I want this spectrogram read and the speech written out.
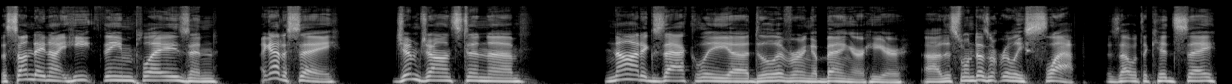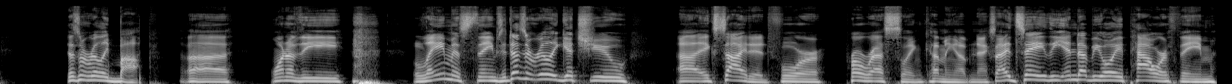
The Sunday Night Heat theme plays, and I gotta say, Jim Johnston, uh, not exactly uh, delivering a banger here. Uh, this one doesn't really slap. Is that what the kids say? Doesn't really bop uh, one of the lamest themes. It doesn't really get you uh, excited for pro wrestling coming up next. I'd say the NWA Power theme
